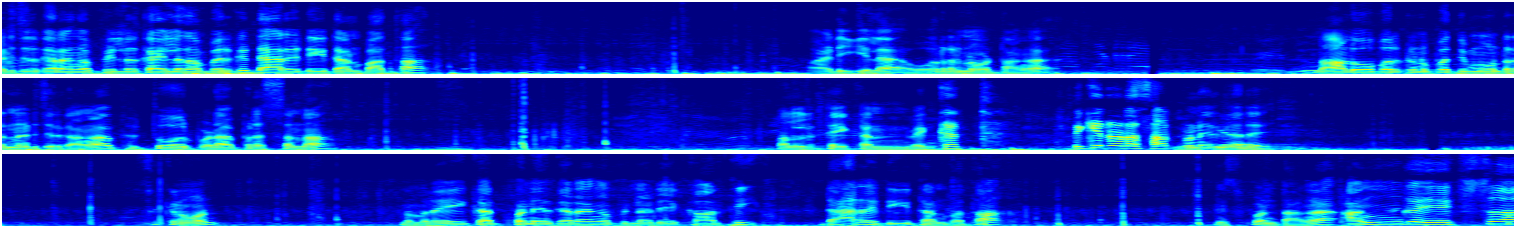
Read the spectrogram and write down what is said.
அடிச்சிருக்காரு அங்கே ஃபீல்டர் கையில் தான் போயிருக்கு. டேரக்ட் ஹிட்டான்னு பார்த்தா அடிக்கல ஒரு ரன் ஓட்டாங்க. நாலு ஓவருக்கு முப்பத்தி மூணு ரன் அடிச்சிருக்காங்க. ஃபிஃப்த் ஓவர் பட பிரசன்னா. நல்ல டேக் அண்ட் வெங்கட். விக்கெட்டோட ஸ்டார்ட் பண்ணியிருக்காரு. செகண்ட் ஒன் நம்ம ரை கட் பண்ணியிருக்காரு. அங்கே பின்னாடியே கார்த்தி. டேரக்ட் ஹிட்டான்னு பார்த்தா மிஸ் பண்ணிட்டாங்க. அங்கே எக்ஸ்ட்ரா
